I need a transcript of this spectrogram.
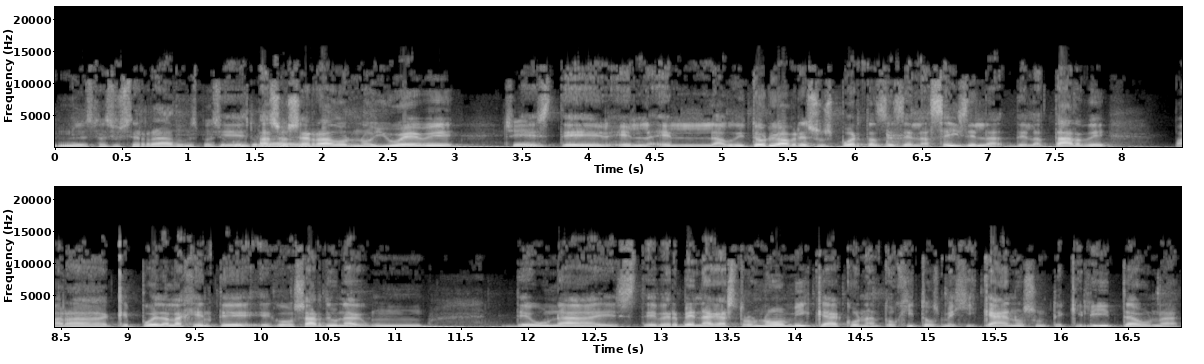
Un espacio cerrado, un espacio eh, controlado. Espacio cerrado, no llueve. Sí. Este, el, el, auditorio abre sus puertas desde las 6 de la, de la tarde para que pueda la gente eh, gozar de una... Un, de una este, verbena gastronómica con antojitos mexicanos, un tequilita, una,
